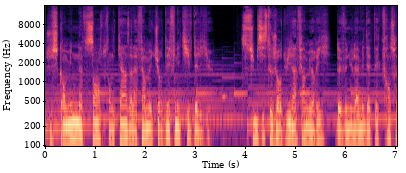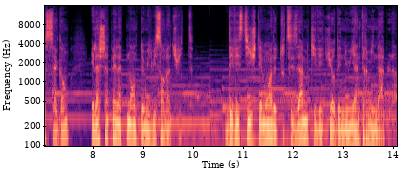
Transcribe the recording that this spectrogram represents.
jusqu'en 1975 à la fermeture définitive des lieux. Subsiste aujourd'hui l'infirmerie, devenue la médiathèque Françoise Sagan, et la chapelle attenante de 1828. Des vestiges témoins de toutes ces âmes qui vécurent des nuits interminables.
